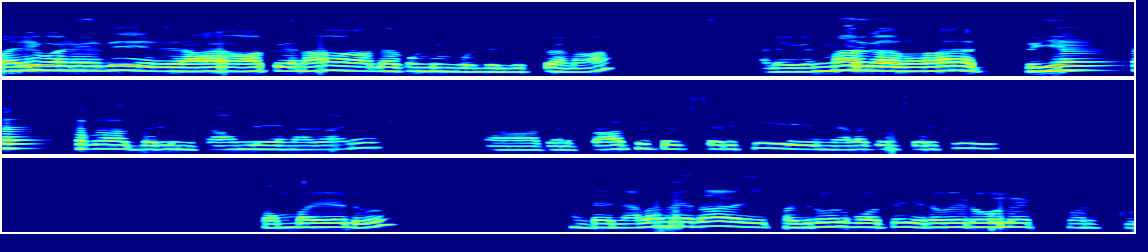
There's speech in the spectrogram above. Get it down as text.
లైవ్ అనేది ఆపేనా? లేకుంటే ఇంకొంచెం చెప్పానా? అని విన్నారు కదా రియల్గా జరిగిన కామెడీ అయినా కానీ అతని ప్రాఫిట్ వచ్చేసరికి నెలకు వచ్చేసరికి తొంభై వేలు అంటే నెల మీద పది రోజులు పోతే ఇరవై రోజులే వర్క్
